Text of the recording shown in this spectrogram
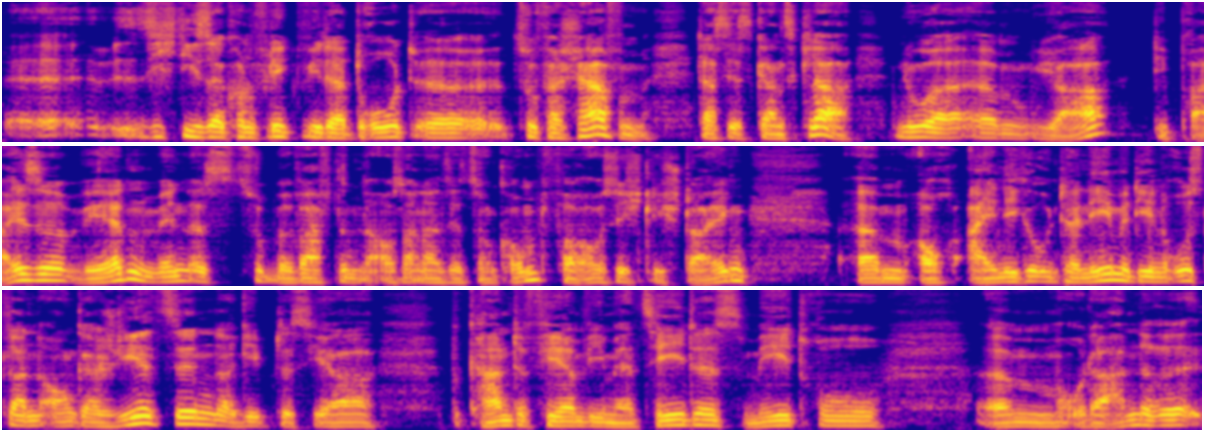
äh, sich dieser Konflikt wieder droht äh, zu verschärfen. Das ist ganz klar. Nur ähm, ja, die Preise werden, wenn es zu bewaffneten Auseinandersetzungen kommt, voraussichtlich steigen. Ähm, auch einige Unternehmen, die in Russland engagiert sind, da gibt es ja bekannte Firmen wie Mercedes, Metro, ähm, oder andere,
